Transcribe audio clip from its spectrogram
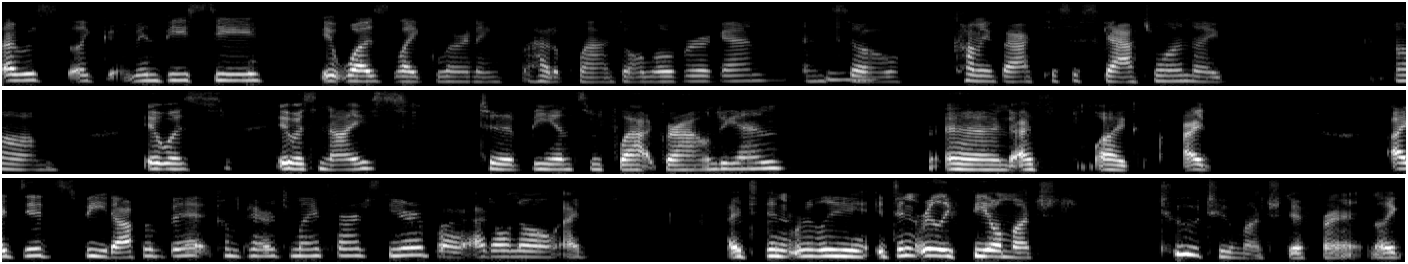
I was like in BC, it was like learning how to plant all over again. And mm-hmm. so coming back to Saskatchewan, I um it was it was nice to be in some flat ground again. And I like I I did speed up a bit compared to my first year, but I don't know. I I didn't really it didn't really feel much too too much different. Like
